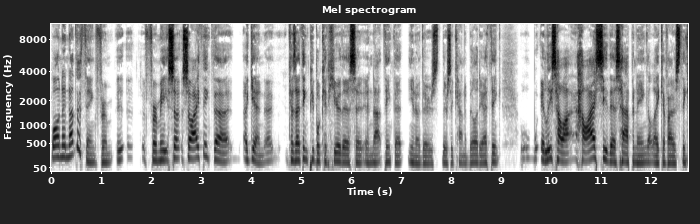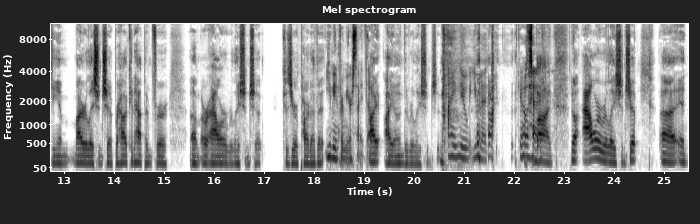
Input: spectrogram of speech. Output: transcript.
Well, and another thing for uh, for me, so so I think the again because I think people could hear this and, and not think that you know there's there's accountability. I think w- at least how I how I see this happening, like if I was thinking in my relationship or how it could happen for um, or our relationship because you're a part of it. You mean from your side, though? I I own the relationship. I knew what you meant. Go it's ahead. mine. No, our relationship, uh, and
